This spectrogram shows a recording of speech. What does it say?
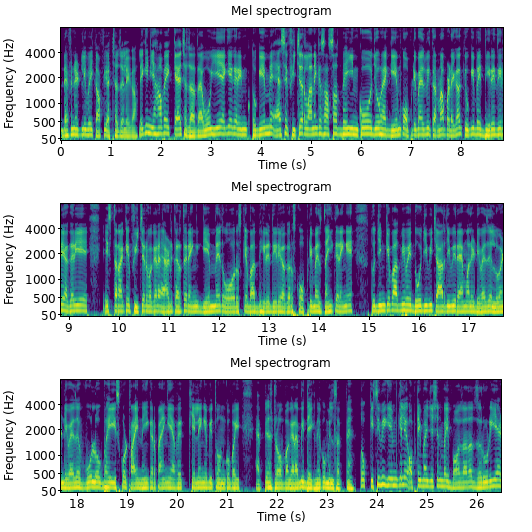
डेफिनेटली भाई काफ़ी अच्छा चलेगा। लेकिन यहाँ पे एक कैच आ जाता है, वो ये है कि अगर इनको तो गेम में ऐसे फीचर लाने के साथ साथ भाई इनको जो है गेम को ऑप्टिमाइज भी करना पड़ेगा, क्योंकि भाई धीरे धीरे अगर ये इस तरह के फीचर वगैरह ऐड करते रहेंगे गेम में तो और उसके बाद धीरे धीरे अगर उसको ऑप्टिमाइज नहीं करेंगे तो जिनके पास भी भाई दो जी बी चार जी बी रैम वाले डिवाइस है लो एंड डिवाइस है, वो लोग भाई इसको ट्राई नहीं कर पाएँगे, या फिर खेलेंगे भी तो उनको भाई एपीएस ड्रॉप वगैरह भी देखने को मिल सकते हैं। तो किसी भी गेम के लिए ऑप्टिमाइजेशन भाई बहुत ज़्यादा ज़रूरी है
